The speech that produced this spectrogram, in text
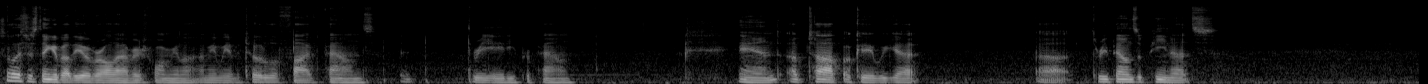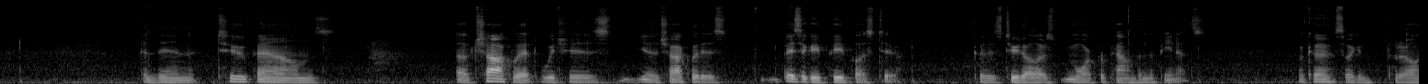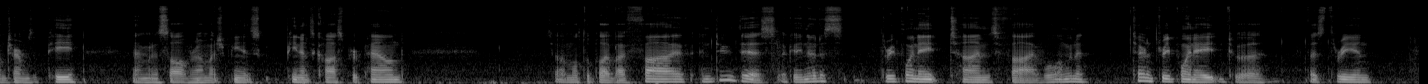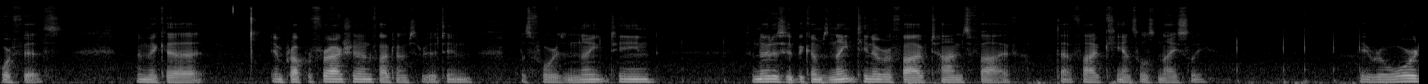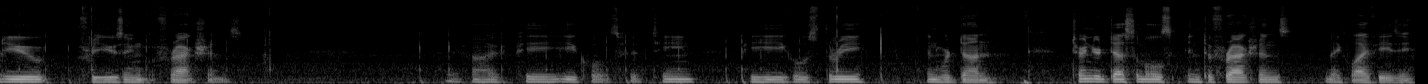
So let's just think about the overall average formula. I mean, we have a total of five pounds at 380 per pound. And up top, okay, we got uh, three pounds of peanuts and then two pounds of chocolate, which is, you know, the chocolate is basically P plus two because it's $2 more per pound than the peanuts. Okay, so I can put it all in terms of P. Then I'm going to solve for how much peanuts, peanuts cost per pound. So I multiply by 5 and do this. Okay, notice 3.8 times 5. Well, I'm going to turn 3.8 into a, that's 3 and 4 fifths. And make a improper fraction. 5 times 3 is 10 plus 4 is 19. So notice it becomes 19 over 5 times 5. That 5 cancels nicely. They reward you for using fractions. 5p equals 15, p equals 3, and we're done. Turn your decimals into fractions, make life easy.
